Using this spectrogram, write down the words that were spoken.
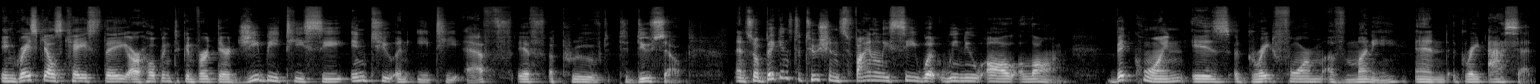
In Grayscale's case, they are hoping to convert their GBTC into an ETF if approved to do so. And so big institutions finally see what we knew all along. Bitcoin is a great form of money and a great asset.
